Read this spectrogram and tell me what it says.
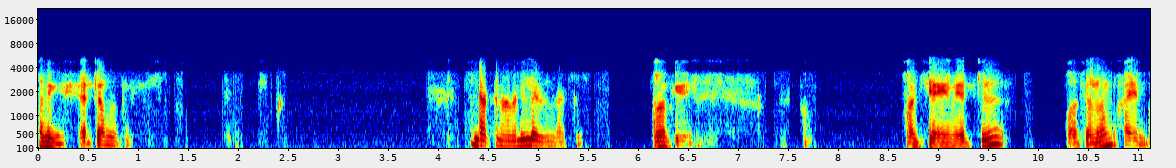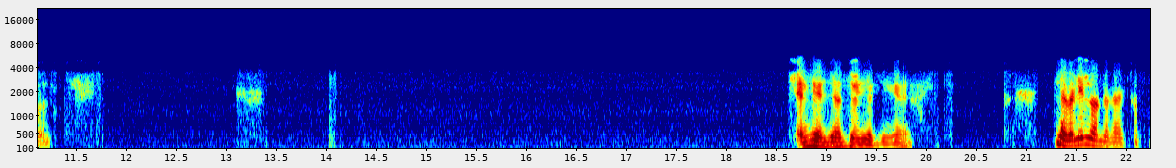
சரிங்க எட்டாம் டாக்டர் நான் வெளியில இருக்கேன் டாக்டர். ஓகே. அத்தியாயம் எட்டு வசனம் ஐம்பது. எங்க எந்த இடத்துல இருக்கீங்க இல்ல வெளியில வந்தேன் டாக்டர்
